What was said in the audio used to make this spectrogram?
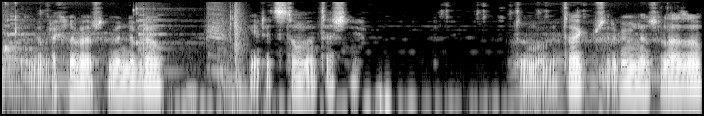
Tak, dobra, chleba już nie będę brał. I redstone'a też nie. Tu mamy tak, przerobimy na żelazo.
